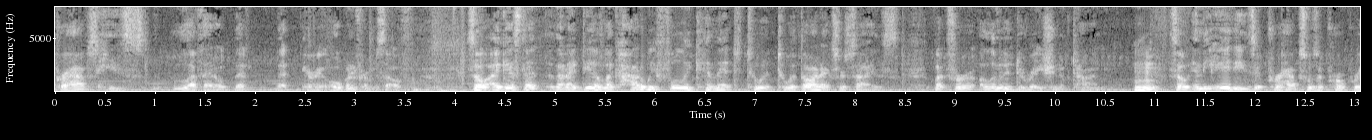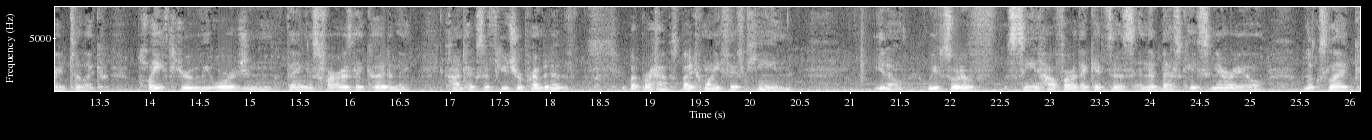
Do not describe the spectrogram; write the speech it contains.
perhaps he's left that that that area open for himself. So I guess that that idea of like how do we fully commit to it to a thought exercise, but for a limited duration of time. Mhm. So in the '80s, it perhaps was appropriate to like play through the origin thing as far as they could in the context of future primitive, but perhaps by 2015, you know, we've sort of seen how far that gets us, and the best case scenario looks like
